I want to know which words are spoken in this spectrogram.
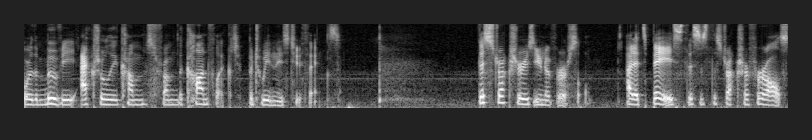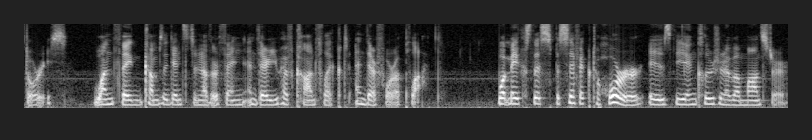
or the movie actually comes from the conflict between these two things. This structure is universal. At its base, this is the structure for all stories. One thing comes against another thing, and there you have conflict, and therefore a plot. What makes this specific to horror is the inclusion of a monster,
